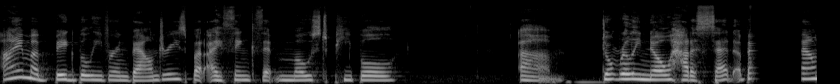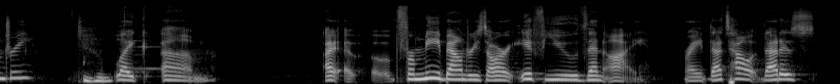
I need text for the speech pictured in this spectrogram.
I'm a big believer in boundaries, but I think that most people um, don't really know how to set a boundary. Mm-hmm. Like, um, I, uh, for me, boundaries are if you, then I, right? That's how, that is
